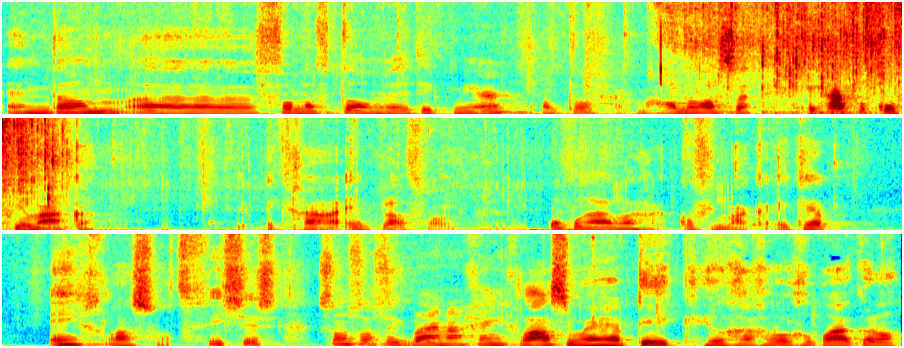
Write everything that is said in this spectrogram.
En dan, uh, vanaf dan weet ik meer, want dan ga ik mijn handen wassen. Ik ga even koffie maken. Ik ga in plaats van opruimen, ga ik koffie maken. Ik heb één glas wat vies is. Soms als ik bijna geen glazen meer heb die ik heel graag wil gebruiken, dan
